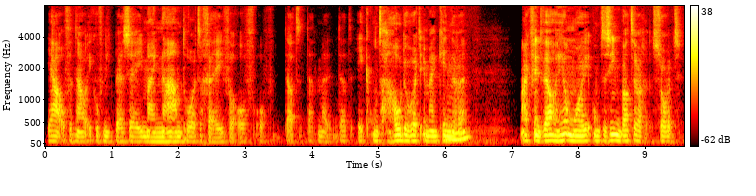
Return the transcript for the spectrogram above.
Ja, of het nou, ik hoef niet per se mijn naam door te geven. Of, of dat, dat, me, dat ik onthouden word in mijn kinderen. Mhm. Maar ik vind het wel heel mooi om te zien wat er soort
